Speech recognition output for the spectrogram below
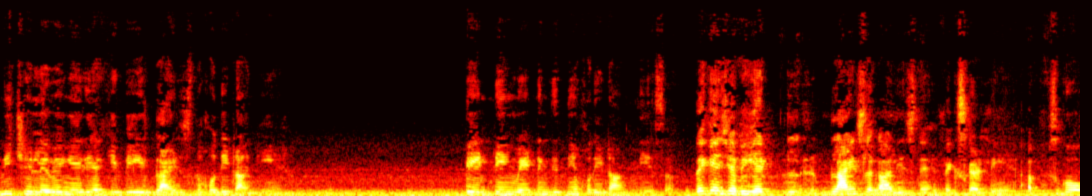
नीचे लिविंग एरिया की भी ब्लाइंड्स ने खुद ही टांगी है। पेंटिंग वेंटिंग जितनी खुद ही टांगती है सब देखें जी अभी ये ब्लाइंड्स लगा ली इसने फिक्स कर ली है। अब उसको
